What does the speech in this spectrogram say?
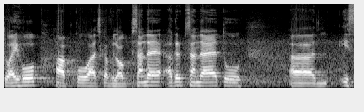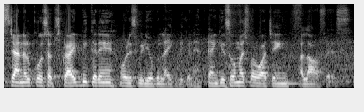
तो आई होप आपको आज का व्लॉग पसंद आया। अगर पसंद आया तो इस चैनल को सब्सक्राइब भी करें और इस वीडियो को लाइक भी करें। Thank you so much for watching Allah हाफ़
